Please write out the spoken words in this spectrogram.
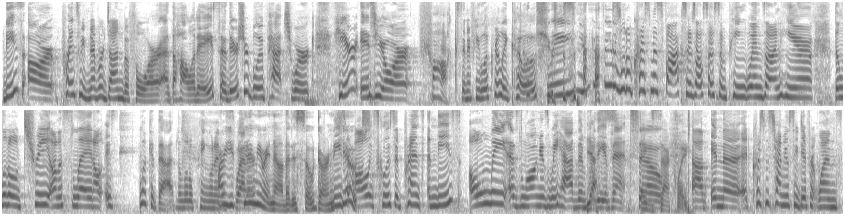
These are prints we've never done before at the holidays. So there's your blue patchwork. Here is your fox. And if you look really closely, you can see the little Christmas fox. There's also some penguins on here. The little tree on a sleigh. And all. Look at that, the little penguin in Are you sweater. kidding me right now? That is so darn These cute. are all exclusive prints, and these only as long as we have them for the event. So exactly. um, in the at Christmas time, you'll see different ones.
